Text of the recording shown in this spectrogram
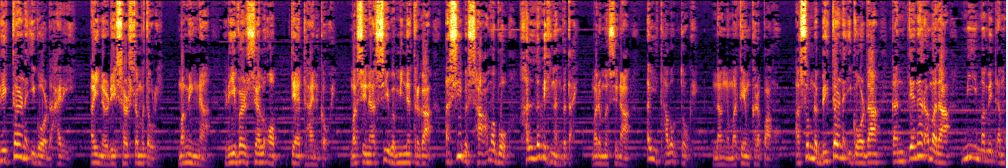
ꯚꯤꯛꯇꯔꯅ ꯏꯒꯣꯔꯗ ꯍꯥꯏꯔꯛꯏ ꯑꯩꯅ ꯔꯤꯁꯔꯆ ꯑꯃ ꯇꯧꯔꯤ ꯃꯃꯤꯡꯅ ꯔꯤꯚꯔꯁꯦꯜ ꯑꯣꯐ ꯗꯦꯊ ꯍꯥꯏꯅ ꯀꯧꯏ ꯃꯁꯤꯅ ꯑꯁꯤꯕ ꯃꯤ ꯅꯠꯇ꯭ꯔꯒ ꯑꯁꯤꯕ ꯁꯥ ꯑꯃꯕꯨ ꯍꯜꯂꯒ ꯍꯤꯡꯍꯟꯕ ꯇꯥꯏ ꯃꯔꯝ ꯑꯁꯤꯅ ꯑꯩ ꯊꯕꯛ ꯇꯧꯒꯦ नंग खर पामो असुमन भिक्टर इगोरदा कंटेनर अमदा मी ममित अम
